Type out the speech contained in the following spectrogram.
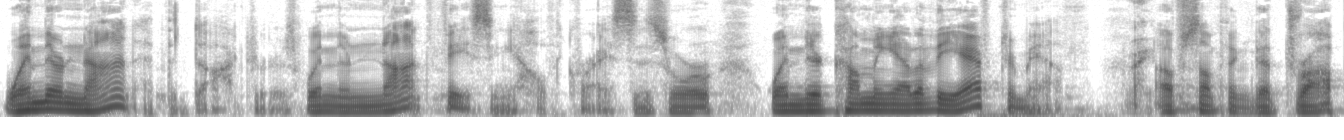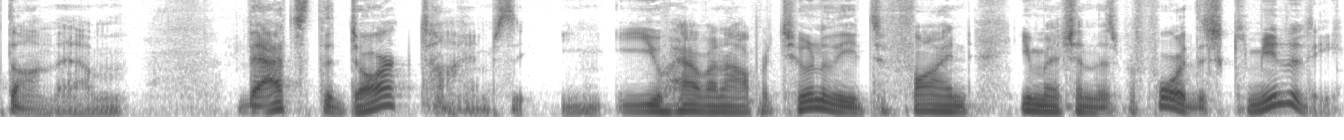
when they're not at the doctors, when they're not facing a health crisis, or when they're coming out of the aftermath right. of something that dropped on them. That's the dark times. You have an opportunity to find, you mentioned this before, this community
